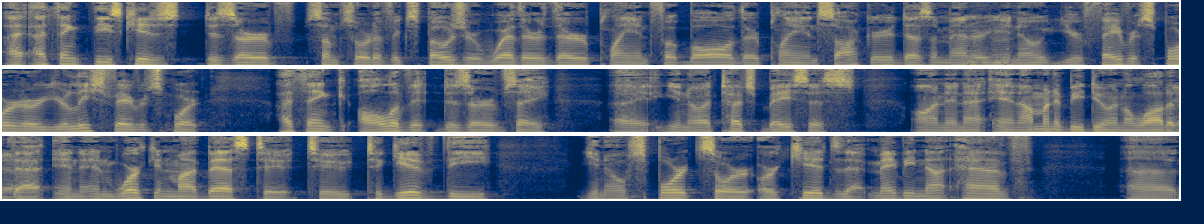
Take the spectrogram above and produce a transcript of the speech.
I, I, think these kids deserve some sort of exposure, whether they're playing football, or they're playing soccer. It doesn't matter. Mm-hmm. You know, your favorite sport or your least favorite sport. I think all of it deserves a, a you know, a touch basis on, and I, and I'm going to be doing a lot of yeah. that and, and working my best to, to, to give the, you know, sports or, or kids that maybe not have, uh,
